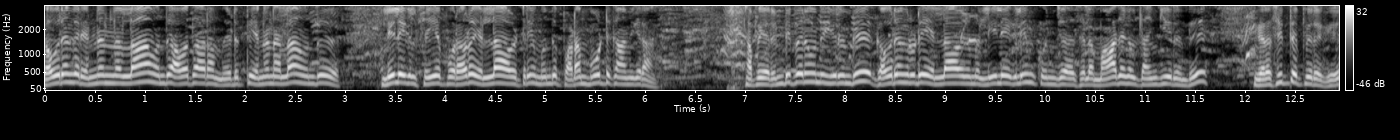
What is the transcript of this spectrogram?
கௌரங்கர் என்னென்னலாம் வந்து அவதாரம் எடுத்து என்னென்னலாம் வந்து லீலைகள் செய்ய போகிறாரோ எல்லாவற்றையும் வந்து படம் போட்டு காமிக்கிறாங்க. அப்போ ரெண்டு பேரும் வந்து இருந்து கௌரங்கருடைய எல்லா விதமான லீலைகளையும் கொஞ்சம் சில மாதங்கள் தங்கியிருந்து இங்கே ரசித்த பிறகு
